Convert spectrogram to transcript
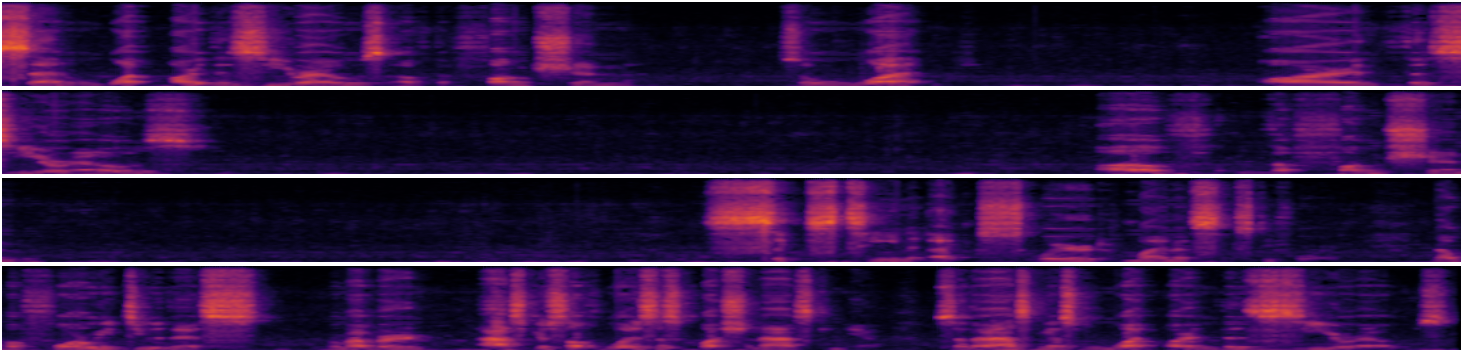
said, what are the zeros of the function? So what are the zeros of the function 16x squared minus 64. Now before we do this, remember, ask yourself, what is this question asking you? So they're asking us, what are the zeros?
